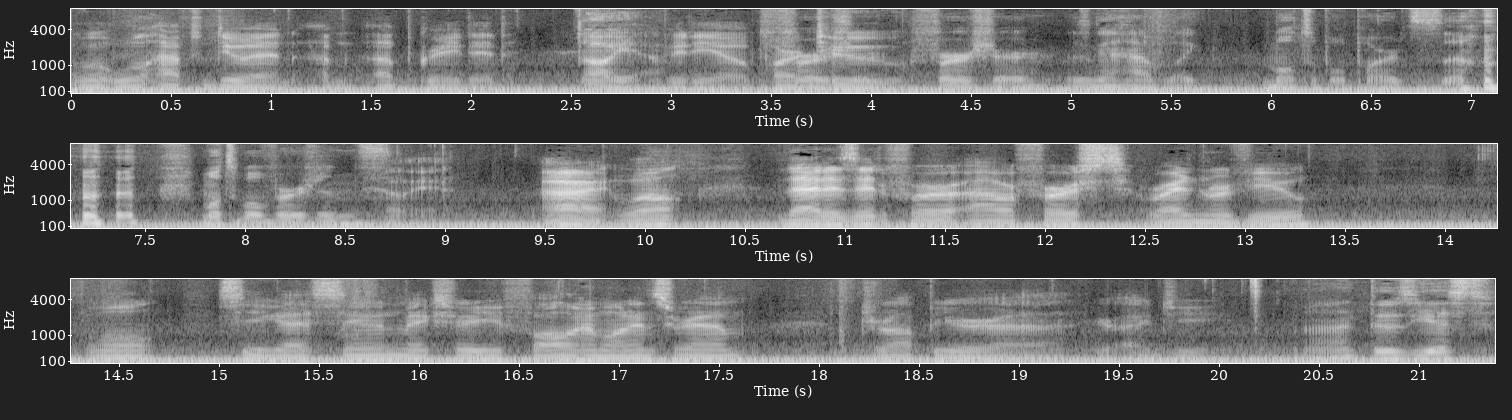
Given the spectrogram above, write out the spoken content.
We'll, we'll have to do an, an upgraded oh yeah, video, part for two. Sure, for sure. This is gonna have like multiple parts, so multiple versions. Oh yeah. All right, well, that is it for our first ride and review. We'll see you guys soon. Make sure you follow him on Instagram. Drop your uh, your IG. Uh, enthusiast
